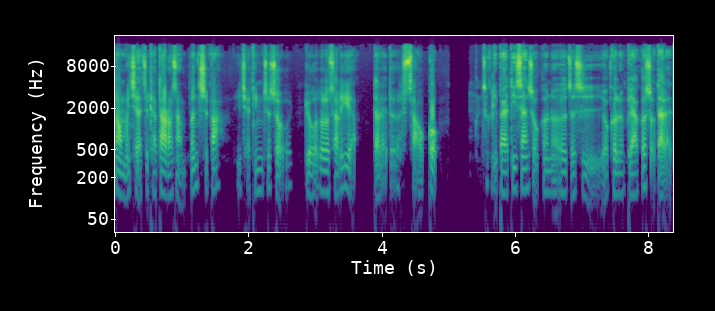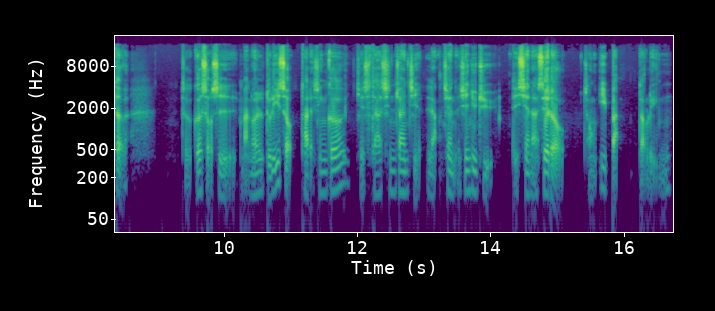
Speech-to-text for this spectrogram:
让我们一起来这条大道上奔驰吧！一起来听这首由多罗萨利亚带来的小狗。这个礼拜第三首歌呢，则是由哥伦比亚歌手带来的。这个歌手是马努尔·杜利索，他的新歌也是他新专辑《两件》的先行曲《The Sena Zero》，从一百到零。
